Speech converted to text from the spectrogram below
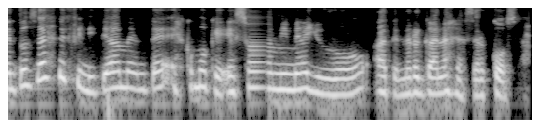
Entonces, definitivamente es como que eso a mí me ayudó a tener ganas de hacer cosas,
